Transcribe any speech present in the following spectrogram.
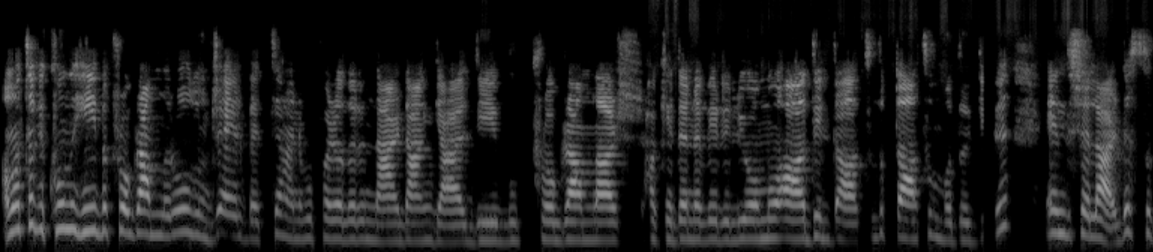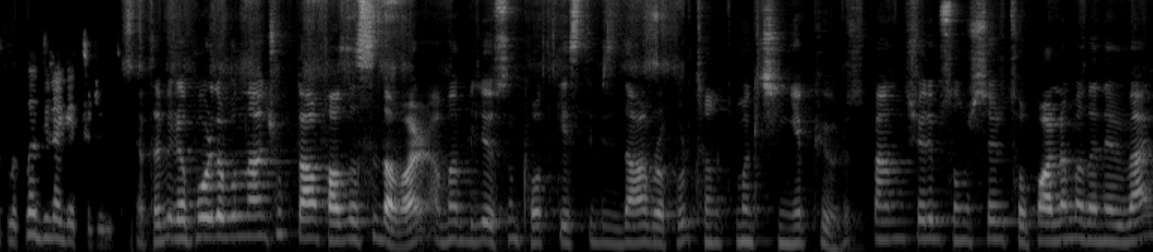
Ama tabii konu hibe programları olunca elbette hani bu paraların nereden geldiği, bu programlar hak edene veriliyor mu, adil dağıtılıp dağıtılmadığı gibi endişeler de sıklıkla dile getirildi. Ya tabii raporda bundan çok daha fazlası da var ama biliyorsun podcast'i biz daha rapor tanıtmak için yapıyoruz. Ben şöyle bir sonuçları toparlamadan evvel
